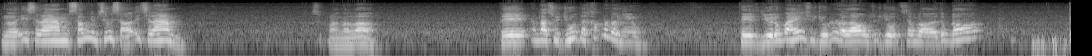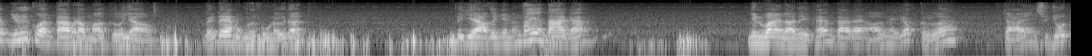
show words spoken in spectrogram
người Islam sống trong xứ sở Islam Subhanallah thì anh ta sujud ta khóc rất là nhiều thì vừa lúc ấy sujud rất là lâu sujud xong rồi lúc đó, cấp dưới của anh ta bắt đầu mở cửa vào, để đem một người phụ nữ đến. Thì vào thì nhìn không thấy anh ta cả. Nhìn quay lại thì thấy anh ta đang ở ngay góc cửa chạy trải chút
